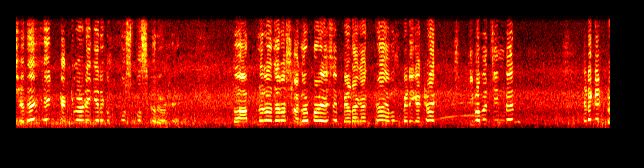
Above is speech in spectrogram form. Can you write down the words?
সেদে এই কাঁকড়াটা এরকম ফুসফুস করে ওঠে। তো আপনারা যারা সাগর পাড়ে এসে বেড়া কাঁকড়া এবং বেডি কাঁকড়া কীভাবে চিনবেন? এটাকে একটু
